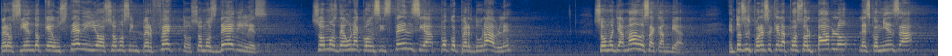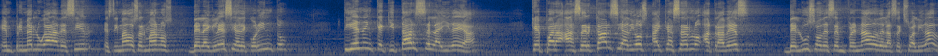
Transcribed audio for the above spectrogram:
Pero siendo que usted y yo somos imperfectos, somos débiles, somos de una consistencia poco perdurable, somos llamados a cambiar. Entonces por eso es que el apóstol Pablo les comienza en primer lugar a decir, estimados hermanos de la iglesia de Corinto, tienen que quitarse la idea que para acercarse a Dios hay que hacerlo a través del uso desenfrenado de la sexualidad.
